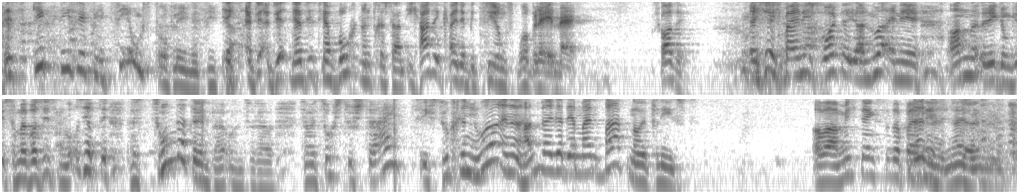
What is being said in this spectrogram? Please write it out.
Es gibt diese Beziehungsprobleme, die. Ich, äh, das ist ja hochinteressant. Ich habe keine Beziehungsprobleme. Schade. Ich, ich meine, ich wollte ja nur eine Anregung geben. Sag mal, was ist denn los? Ich hab die, da ist Zunder drin bei uns, oder? Sag mal, suchst du Streit? Ich suche nur einen Handwerker, der mein Bad neu fließt. Aber an mich denkst du dabei nein, nicht? Nein, nein, nein.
